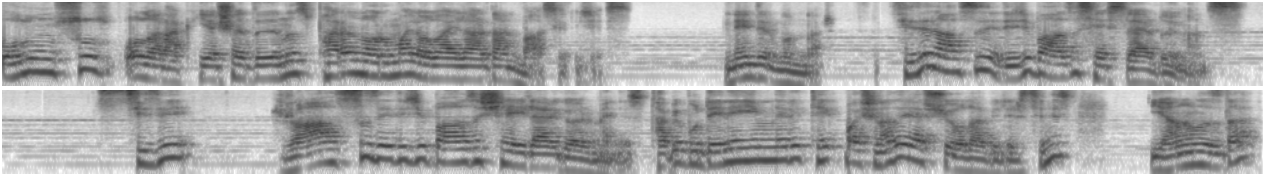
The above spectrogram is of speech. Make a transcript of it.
olumsuz olarak yaşadığınız paranormal olaylardan bahsedeceğiz. Nedir bunlar? Sizi rahatsız edici bazı sesler duymanız. Sizi rahatsız edici bazı şeyler görmeniz. Tabi bu deneyimleri tek başına da yaşıyor olabilirsiniz. Yanınızda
